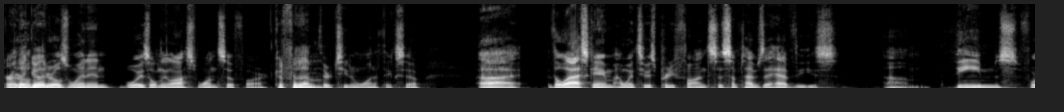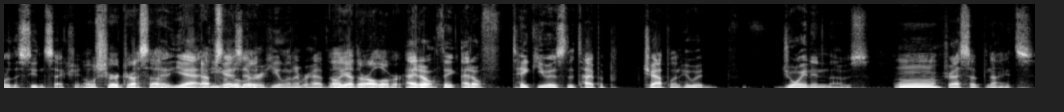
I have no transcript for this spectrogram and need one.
Are they Girl- good? Girls winning. Boys only lost one so far. Good for them. 13 and 1 i think so uh, the last game i went to was pretty fun so sometimes they have these um, themes for the student section Oh, sure. Dress up. Uh, yeah do you guys ever heal ever have that Oh, yeah. They're all over. i don't think i don't f- take you as the type of chaplain who would f- join in those dress up nights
